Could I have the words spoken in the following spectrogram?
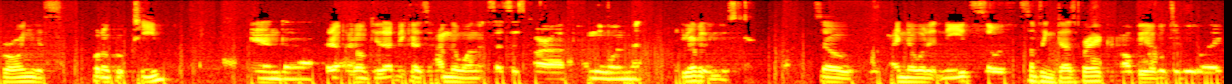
growing this quote unquote team, and uh, I, don't do that because I'm the one that sets this car up. I'm the one that I do everything in this car. So I know what it needs. So if something does break, I'll be able to be like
